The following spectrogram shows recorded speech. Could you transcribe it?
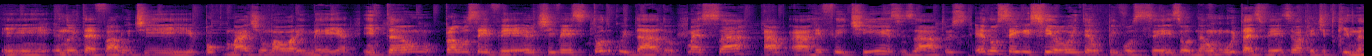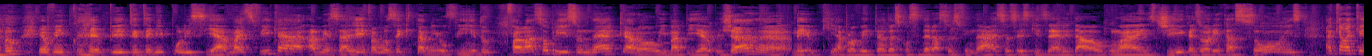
e, no intervalo de pouco mais de uma hora e meia. Então, para você ver, eu tive esse todo cuidado, começar a, a refletir esses atos. Eu não sei se eu interrompi vocês ou não, muitas vezes, eu acredito que não. Eu, vim, eu tentei me policiar, mas fica a mensagem para você que está me ouvindo, falar sobre isso, né, Carol e Babia? Já né, meio que aproveitando as considerações finais, se vocês quiserem dar algumas dicas, orientações, aquela que,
